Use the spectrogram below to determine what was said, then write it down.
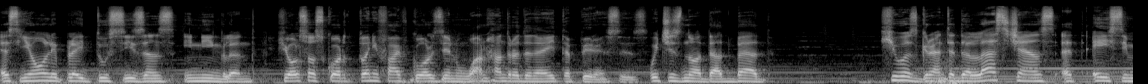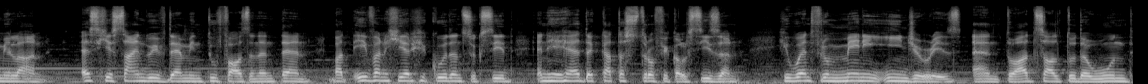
as he only played two seasons in England. He also scored 25 goals in 108 appearances, which is not that bad. He was granted a last chance at AC Milan, as he signed with them in 2010, but even here he couldn't succeed and he had a catastrophical season. He went through many injuries, and to add salt to the wound,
